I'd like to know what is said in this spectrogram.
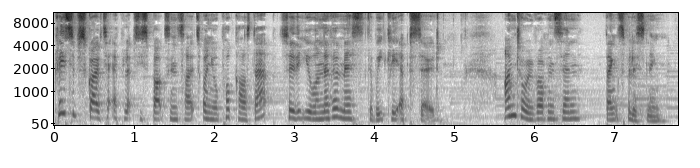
Please subscribe to Epilepsy Sparks Insights on your podcast app so that you will never miss the weekly episode. I'm Tori Robinson. Thanks for listening.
